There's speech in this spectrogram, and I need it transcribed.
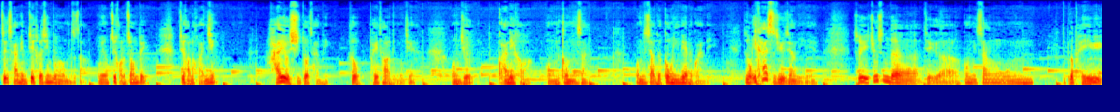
这个产品最核心部分我们制造，我们用最好的装备、最好的环境，还有许多产品和配套零部件，我们就管理好我们的供应商，我们就叫做供应链的管理。这种一开始就有这样的理念，所以君盛的这个供应商，我们不得培育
